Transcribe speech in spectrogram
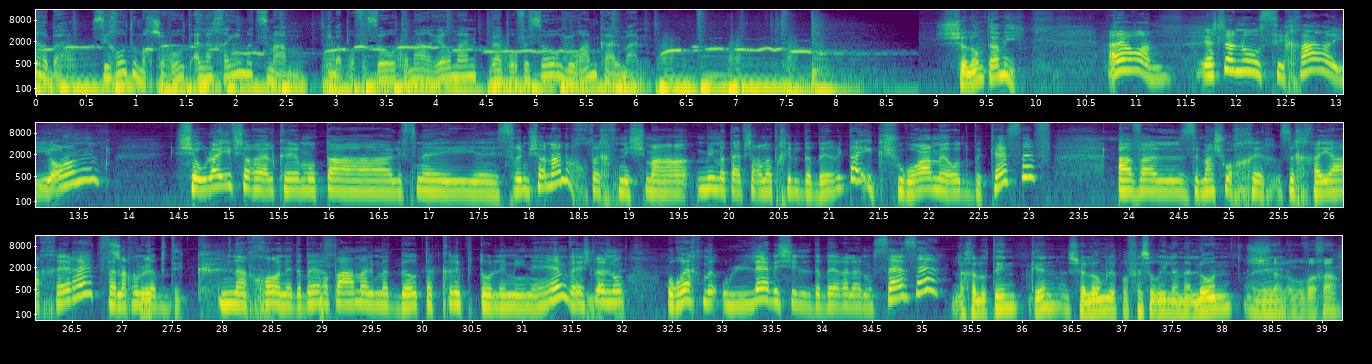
אדרבה, שיחות ומחשבות על החיים עצמם, עם הפרופסור תמר הרמן והפרופסור יורם קלמן. שלום תמי. היי יורם, יש לנו שיחה היום שאולי אי אפשר היה לקיים אותה לפני 20 שנה, אנחנו תכף נשמע ממתי אפשר להתחיל לדבר איתה, היא קשורה מאוד בכסף. אבל זה משהו אחר, זה חיה אחרת, ואנחנו סקריפטיק. נדבר, נכון, נדבר הפעם על מטבעות הקריפטו למיניהם, ויש לנו עורך מעולה בשביל לדבר על הנושא הזה. לחלוטין, כן, שלום לפרופסור אילן אלון. שלום וברכה.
